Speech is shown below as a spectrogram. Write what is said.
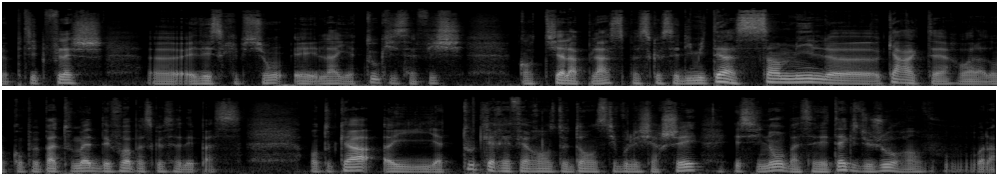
la petite flèche et description, et là il y a tout qui s'affiche quand il y a la place, parce que c'est limité à 5000 caractères, voilà, donc on peut pas tout mettre des fois parce que ça dépasse. En tout cas, euh, il y a toutes les références dedans si vous les cherchez. Et sinon, bah, c'est les textes du jour. Hein. Vous, voilà,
